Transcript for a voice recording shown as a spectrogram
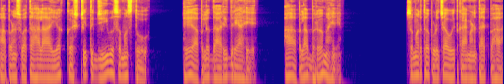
आपण स्वतःला यकश्चित जीव समजतो. हे आपलं दारिद्र्य आहे. हा आपला भ्रम आहे. समर्थ पुढच्या ओळीत काय म्हणतायत पहा.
